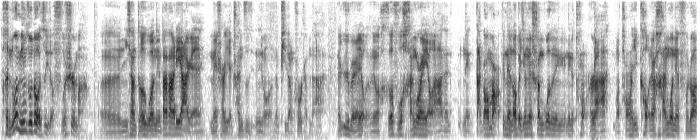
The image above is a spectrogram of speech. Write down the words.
很多民族都有自己的服饰嘛。嗯，你像德国那巴伐利亚人，没事儿也穿自己那种那皮短裤什么的啊。那日本人有那种和服，韩国人有啊，那那大高帽跟那老北京那涮锅子那个那个桶似的啊，往头上一扣，那韩国那服装。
